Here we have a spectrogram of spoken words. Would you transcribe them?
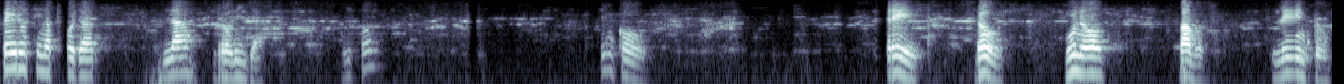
Pero sin apoyar la rodilla. ¿Listo? Cinco, tres, dos, uno. Vamos. Lento.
